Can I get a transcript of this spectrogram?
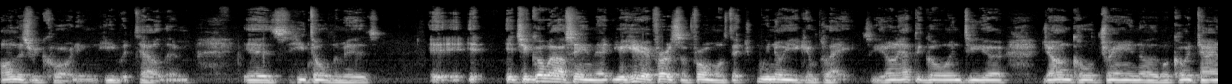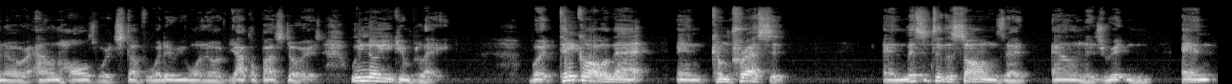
on this recording, he would tell them, is he told them is it, it, it should go without saying that you're here first and foremost that we know you can play. So you don't have to go into your John Coltrane or McCoy Tyner or Allan Holdsworth stuff or whatever you want or Jaco Pastorius. We know you can play. But take all of that and compress it and listen to the songs that Alan has written and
